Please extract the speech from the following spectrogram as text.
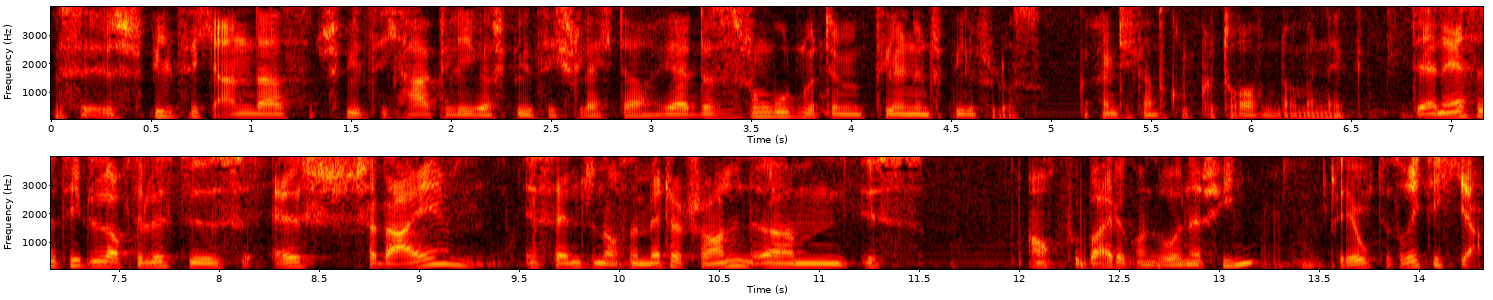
Es, es spielt sich anders, spielt sich hakeliger, spielt sich schlechter. Ja, das ist schon gut mit dem fehlenden Spielfluss. Eigentlich ganz gut getroffen, Dominik. Der nächste Titel auf der Liste ist El Shaddai, Ascension of the Metatron. Ähm, ist auch für beide Konsolen erschienen. Jo. Ist das richtig? Ja.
